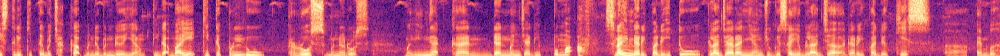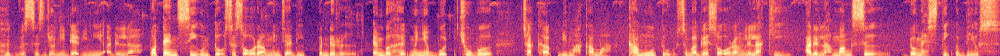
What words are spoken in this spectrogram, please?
isteri kita bercakap benda-benda yang tidak baik, kita perlu terus menerus mengingatkan dan menjadi pemaaf. Selain daripada itu, pelajaran yang juga saya belajar daripada kes uh, Amber Heard versus Johnny Depp ini adalah potensi untuk seseorang menjadi pendera. Amber Heard menyebut cuba cakap di mahkamah kamu tu sebagai seorang lelaki adalah mangsa domestic abuse.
